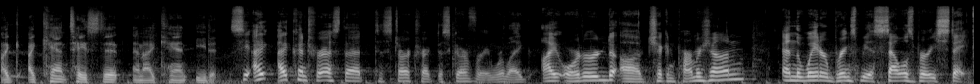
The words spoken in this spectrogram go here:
I, I can't taste it and I can't eat it. See, I, I contrast that to Star Trek Discovery, where like I ordered uh, chicken parmesan, and the waiter brings me a Salisbury steak.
